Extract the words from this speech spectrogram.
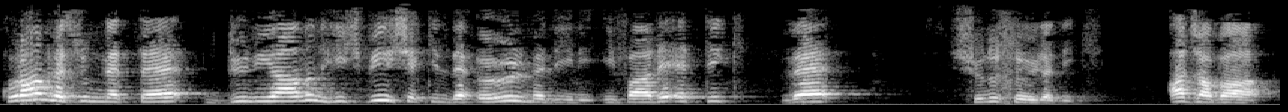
Kur'an ve sünnette dünyanın hiçbir şekilde övülmediğini ifade ettik ve şunu söyledik. Acaba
